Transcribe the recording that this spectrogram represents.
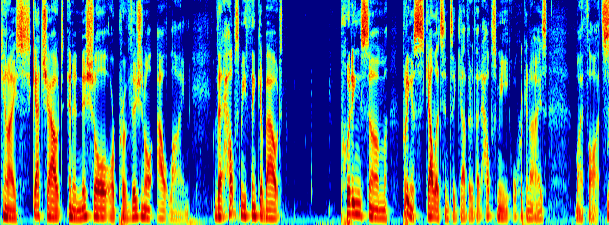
can I sketch out an initial or provisional outline that helps me think about putting some putting a skeleton together that helps me organize my thoughts.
